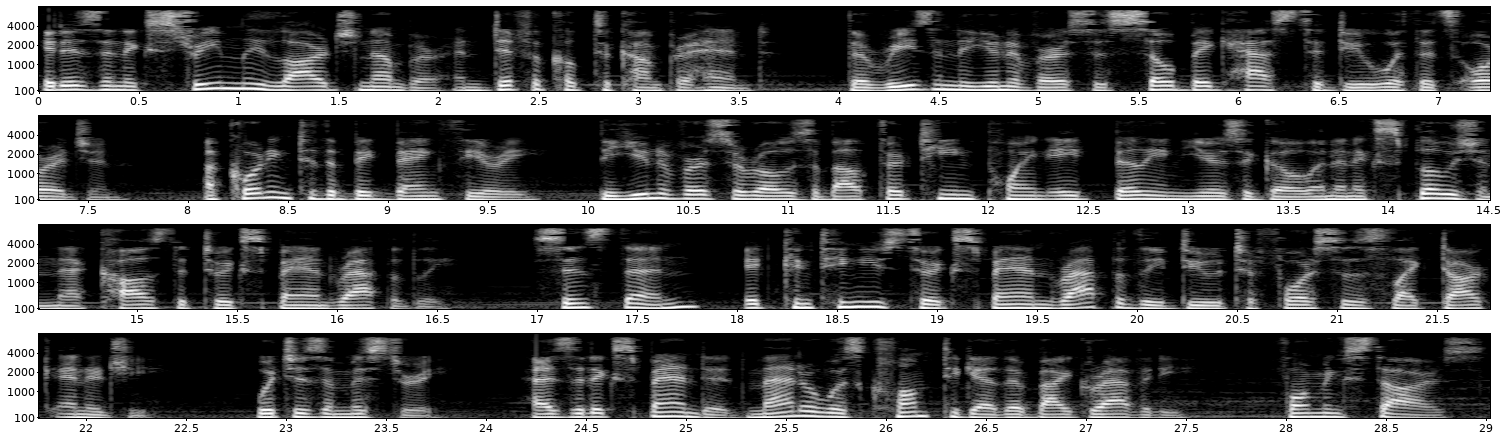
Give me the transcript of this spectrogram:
It is an extremely large number and difficult to comprehend. The reason the universe is so big has to do with its origin. According to the Big Bang Theory, the universe arose about 13.8 billion years ago in an explosion that caused it to expand rapidly. Since then, it continues to expand rapidly due to forces like dark energy, which is a mystery. As it expanded, matter was clumped together by gravity, forming stars,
